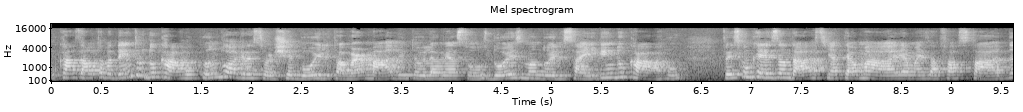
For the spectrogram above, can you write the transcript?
O casal estava dentro do carro quando o agressor chegou, ele estava armado, então ele ameaçou os dois, mandou eles saírem do carro, fez com que eles andassem até uma área mais afastada.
